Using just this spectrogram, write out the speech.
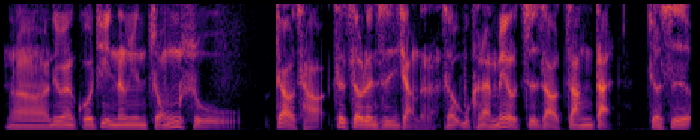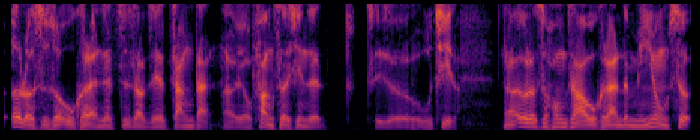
那另外，国际能源总署调查，这泽伦斯基讲的了，说乌克兰没有制造脏弹，就是俄罗斯说乌克兰在制造这些脏弹啊，有放射性的这个武器了。那俄罗斯轰炸乌克兰的民用设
